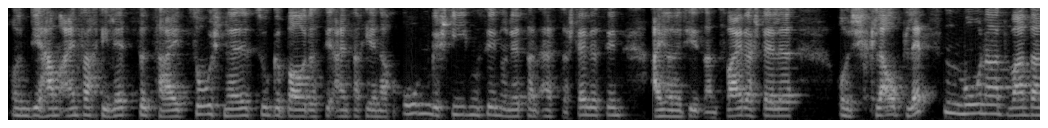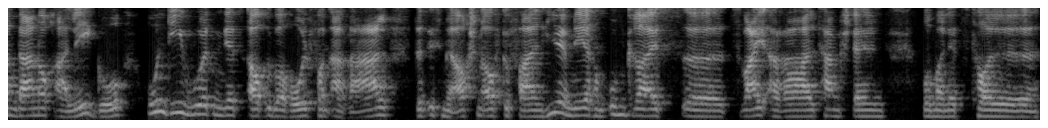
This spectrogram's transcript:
Und die haben einfach die letzte Zeit so schnell zugebaut, dass die einfach hier nach oben gestiegen sind und jetzt an erster Stelle sind. Ionity ist an zweiter Stelle. Und ich glaube, letzten Monat war dann da noch Allego und die wurden jetzt auch überholt von Aral. Das ist mir auch schon aufgefallen. Hier im näheren Umkreis äh, zwei Aral-Tankstellen, wo man jetzt toll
